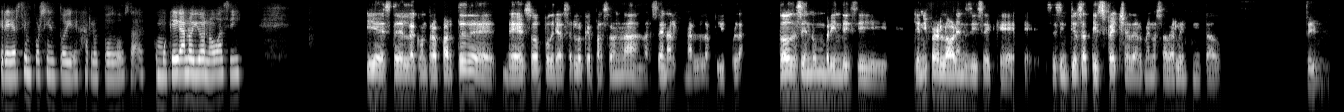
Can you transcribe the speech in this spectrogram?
creer 100% y dejarlo todo, o sea, como que gano yo, ¿no? Así. Y este, la contraparte de, de, eso podría ser lo que pasó en la, la escena al final de la película, todos haciendo un brindis y Jennifer Lawrence dice que se sintió satisfecha de al menos haberlo intentado. Sí.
